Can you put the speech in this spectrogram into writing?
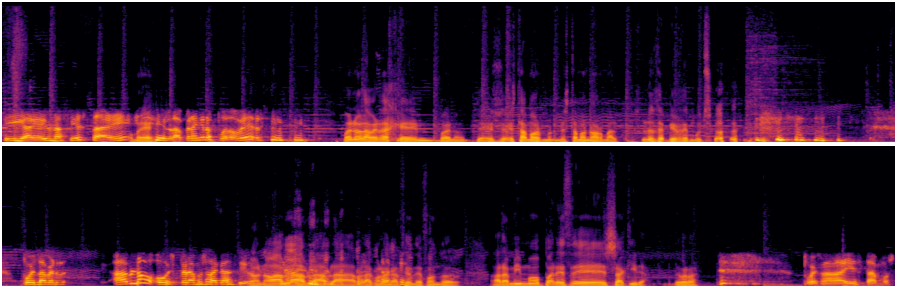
Sí, ahí hay una fiesta, ¿eh? La pena que nos puedo ver. Bueno, la verdad es que, bueno, estamos, estamos normal. No te pierdes mucho. Pues la verdad, ¿hablo o esperamos a la canción? No, no, habla, habla, habla, habla con la canción de fondo. Ahora mismo parece Shakira, de verdad. Pues nada, ahí estamos.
